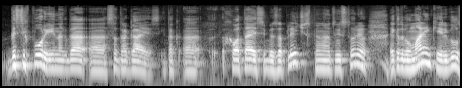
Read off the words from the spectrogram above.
до сих пор я иногда, э, содрогаясь и так э, хватая себя за плечи, вспоминаю эту историю. Я когда был маленький, я любил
